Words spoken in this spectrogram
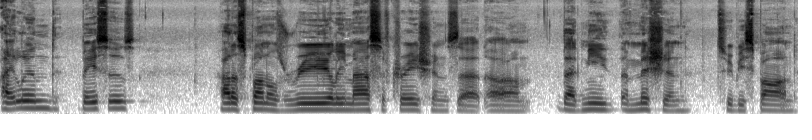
island bases. How to spawn those really massive creations that um, that need a mission to be spawned.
